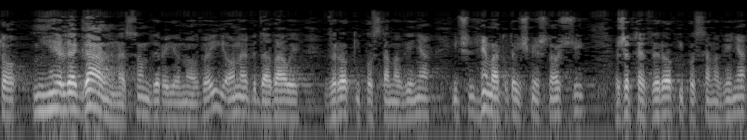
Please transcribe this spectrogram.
to nielegalne sądy rejonowe i one wydawały wyroki, postanowienia i czy nie ma tutaj śmieszności, że te wyroki, postanowienia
